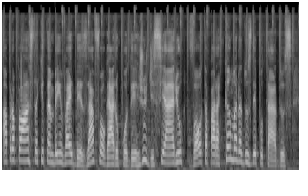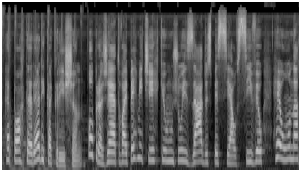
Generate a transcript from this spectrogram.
A proposta, que também vai desafogar o poder judiciário, volta para a Câmara dos Deputados. Repórter Érica Christian. O projeto vai permitir que um juizado especial civil reúna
